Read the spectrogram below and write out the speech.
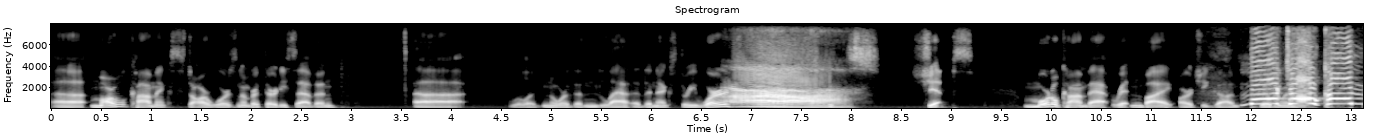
Uh, Marvel Comics Star Wars number 37. Uh, we'll ignore the la- the next three words. Ships. Mortal Kombat written by Archie Gun- Goodwin. Mortal Kombat!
